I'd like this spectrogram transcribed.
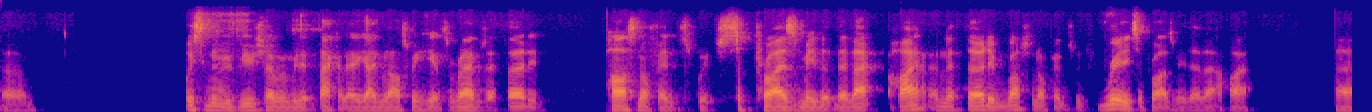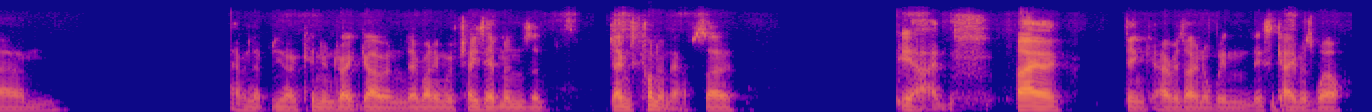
Um, we seen the review show when we looked back at their game last week against the Rams. They're third in passing offense, which surprised me that they're that high, and they're third in rushing offense, which really surprised me they're that high. Um, having let you know Kenyon Drake go, and they're running with Chase Edmonds and James Conner now. So, yeah, I, I think Arizona win this game as well.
